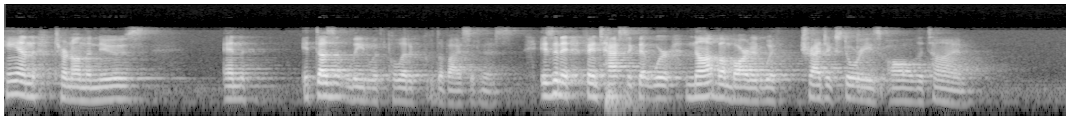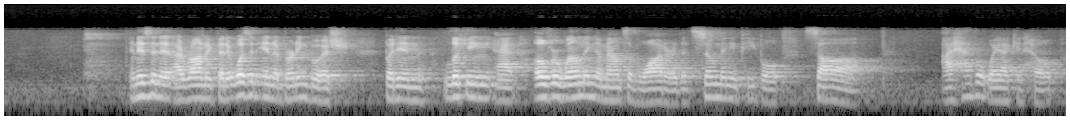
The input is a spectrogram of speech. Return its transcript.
can turn on the news and it doesn't lead with political divisiveness? Isn't it fantastic that we're not bombarded with tragic stories all the time? And isn't it ironic that it wasn't in a burning bush, but in looking at overwhelming amounts of water that so many people saw? I have a way I can help.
